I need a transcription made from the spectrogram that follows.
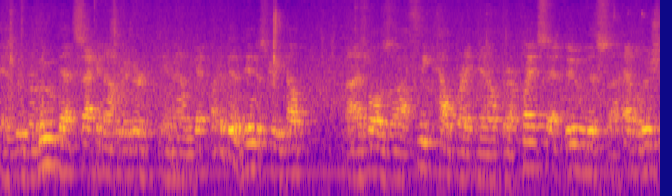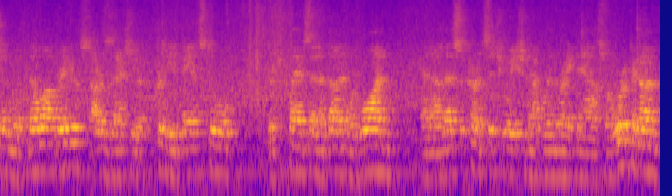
is we've removed that second outrigger and uh, we get quite a bit of industry help uh, as well as uh, fleet help right now. There are plants that do this uh, evolution with no outriggers. Ours is actually a pretty advanced tool. There's plants that have done it with one, and uh, that's the current situation that we're in right now. So we're working on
